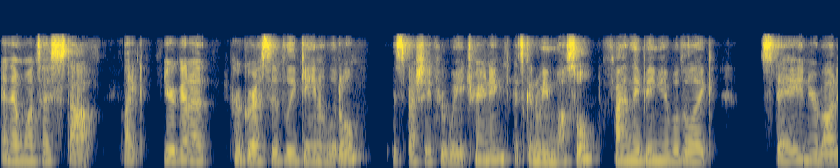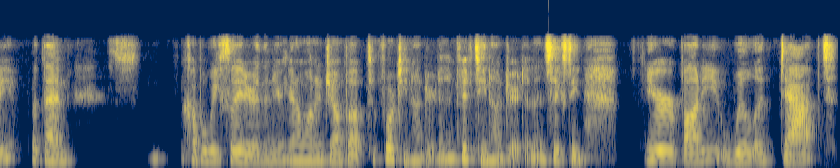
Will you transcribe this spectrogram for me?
And then once I stop, like you're going to progressively gain a little, especially if you're weight training. It's going to be muscle, finally being able to like stay in your body. But then a couple weeks later, then you're going to want to jump up to 1400 and then 1500 and then 16. Your body will adapt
